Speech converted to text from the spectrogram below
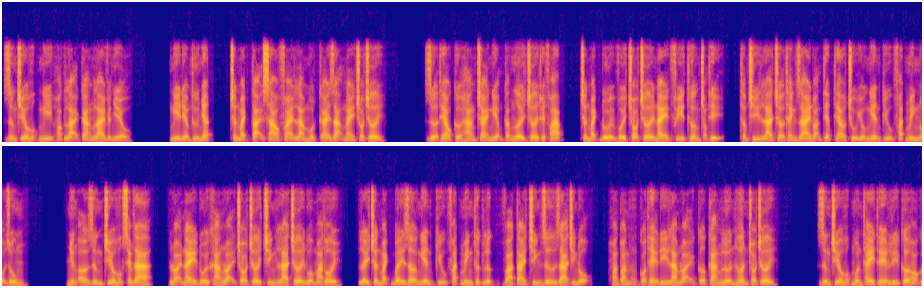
Dừng chiêu húc nghi hoặc lại càng lai việc nhiều. Nghi điểm thứ nhất, trần mạch tại sao phải làm một cái dạng này trò chơi? Dựa theo cửa hàng trải nghiệm các người chơi thuyết pháp, trần mạch đối với trò chơi này phi thường trọng thị, thậm chí là trở thành giai đoạn tiếp theo chủ yếu nghiên cứu phát minh nội dung. Nhưng ở rừng chiêu húc xem ra, loại này đối kháng loại trò chơi chính là chơi đùa mà thôi, lấy trần mạch bây giờ nghiên cứu phát minh thực lực và tài chính dư giả trình độ, hoàn toàn có thể đi làm loại cỡ càng lớn hơn trò chơi. Rừng chiêu húc muốn thay thế lý cờ hog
